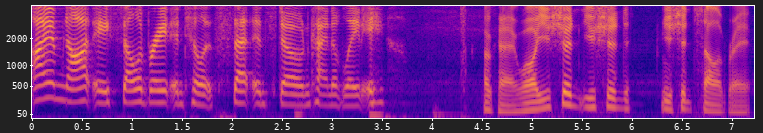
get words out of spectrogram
I am not a celebrate until it's set in stone kind of lady. Okay, well you should you should you should celebrate.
